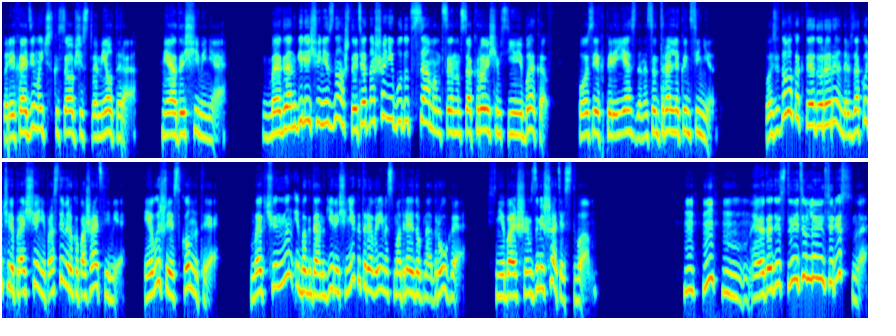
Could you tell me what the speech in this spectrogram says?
приходи в магическое сообщество Мелтера и отыщи меня. Бэгдангель еще не знал, что эти отношения будут самым ценным сокровищем семьи Беков после их переезда на Центральный континент. После того, как Теодор и Рэндальф закончили прощание простыми рукопожатиями и вышли из комнаты, Бэк Чунмин и Богдангир еще некоторое время смотрели друг на друга с небольшим замешательством. «Хм-хм-хм, это действительно интересно!»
